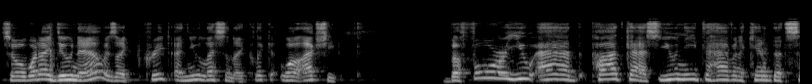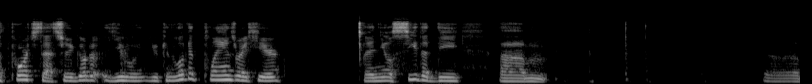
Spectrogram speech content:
So what I do now is I create a new lesson. I click well actually before you add podcasts you need to have an account that supports that. So you go to you you can look at plans right here and you'll see that the um uh,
